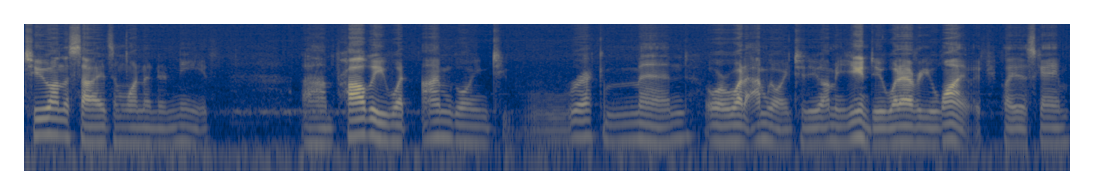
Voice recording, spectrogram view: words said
two on the sides and one underneath. Um, probably what I'm going to recommend, or what I'm going to do, I mean you can do whatever you want if you play this game.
